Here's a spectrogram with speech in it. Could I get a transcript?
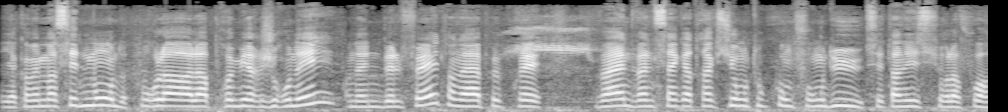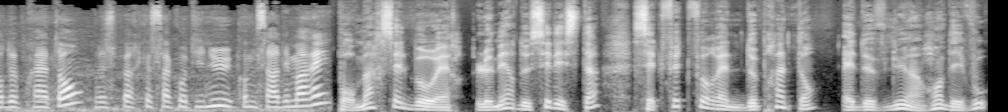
Il y a quand même assez de monde pour la, première journée. On a une belle fête, on a à peu près 20-25 attractions tout confondues cette année sur la foire de printemps. On espère que ça continue comme ça a démarré. Pour Marcel Bauer, le maire de Célestat, cette fête foraine de printemps est devenue un rendez-vous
